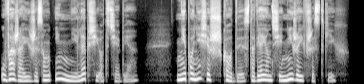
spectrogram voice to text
Uważaj, że są inni lepsi od ciebie. Nie poniesiesz szkody, stawiając się niżej wszystkich.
